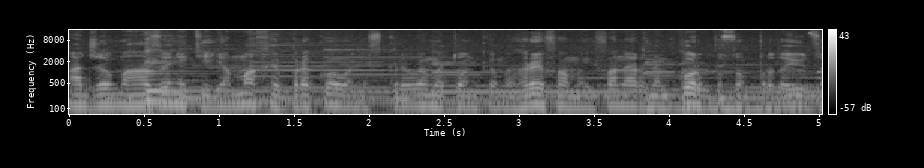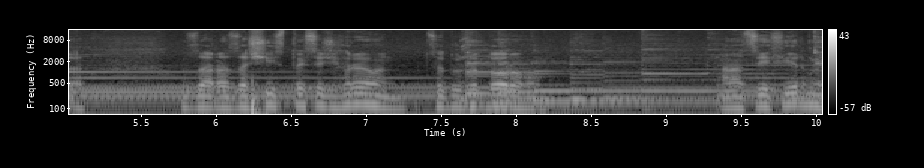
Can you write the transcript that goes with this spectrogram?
Адже в магазині ті Ямахи браковані з кривими тонкими грифами і фанерним корпусом продаються зараз за 6 тисяч гривень. Це дуже дорого. А на цій фірмі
